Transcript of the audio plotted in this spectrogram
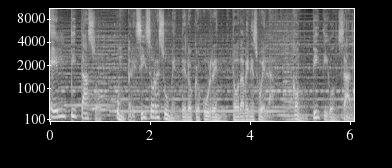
El Pitazo, un preciso resumen de lo que ocurre en toda Venezuela, con Titi González.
